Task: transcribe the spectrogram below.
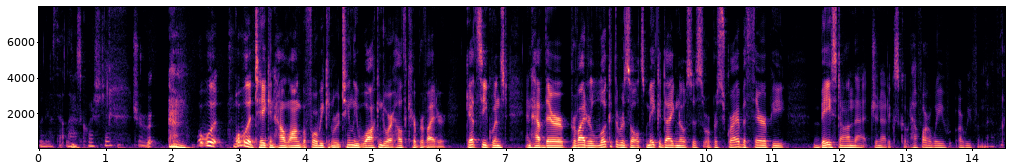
Want to ask that last question? Sure. what will it, what will it take and how long before we can routinely walk into our healthcare provider, get sequenced, and have their provider look at the results, make a diagnosis, or prescribe a therapy based on that genetics code? How far away are we from that?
